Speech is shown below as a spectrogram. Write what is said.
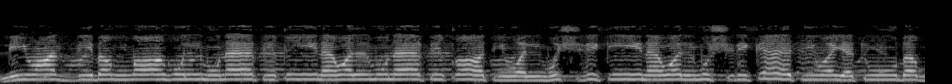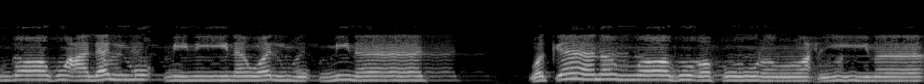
ليعذب الله المنافقين والمنافقات والمشركين والمشركات ويتوب الله على المؤمنين والمؤمنات وكان الله غفورا رحيما.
